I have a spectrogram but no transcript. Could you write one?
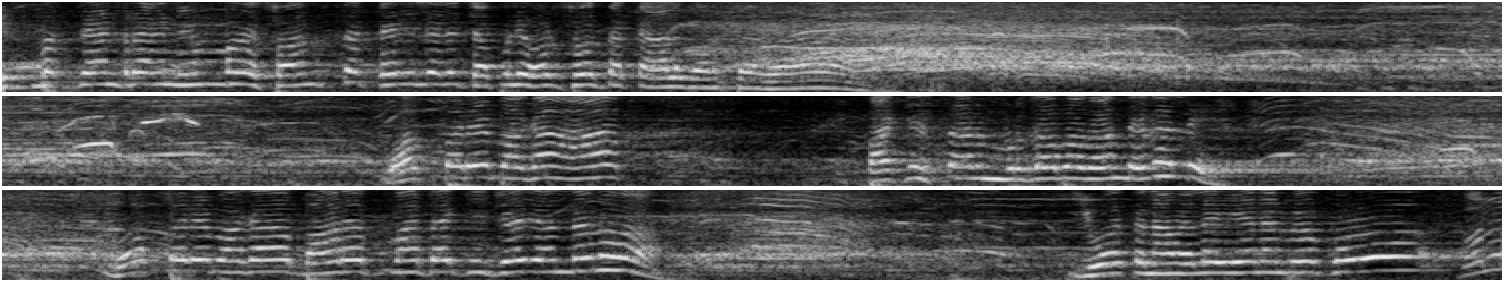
ಇಪ್ಪತ್ತೆಂಟರಾಗ ನಿಮ್ಮ ಸ್ವಂತ ಕೈಲಲ್ಲಿ ಚಪ್ಪಲಿ ಹೊಡಿಸುವಂತ ಕಾಲ ಬರ್ತದ. ಒಬ್ಬರೇ ಮಗ ಪಾಕಿಸ್ತಾನ ಮುರ್ದಾಬಾದ್ ಅಂದೇನಲ್ಲಿ. ಒಬ್ಬರೇ ಮಗ ಭಾರತ್ ಮಾತಾ ಕಿ ಜೈ ಅಂದನು. ಇವತ್ತು ನಾವೆಲ್ಲ ಏನನ್ಬೇಕು बोलो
